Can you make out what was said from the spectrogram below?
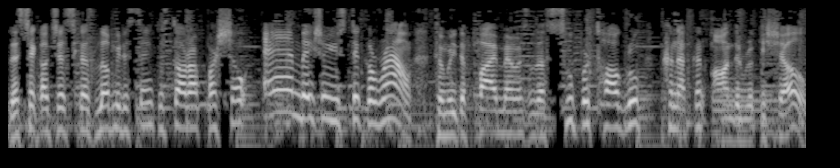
let's check out Jessica's Love Me the Same to start off our show and make sure you stick around to meet the five members of the super tall group Kanakkan on The Rookie Show.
